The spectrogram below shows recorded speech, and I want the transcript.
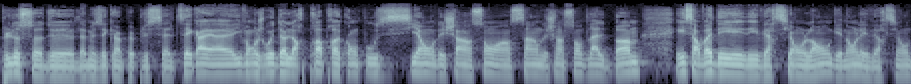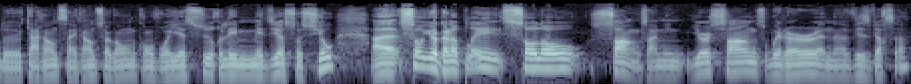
plus de, de la musique un peu plus celtique. Euh, ils vont jouer de leur propre composition, des chansons ensemble, des chansons de l'album. Et ça va être des, des versions longues et non les versions de 40-50 secondes qu'on voyait sur les médias sociaux. Uh, so you're gonna play solo songs. I mean, your songs with her and uh, vice versa.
